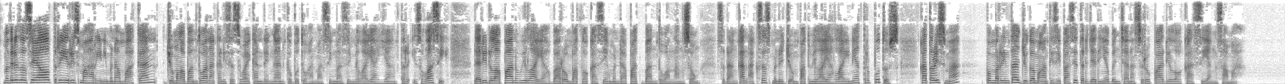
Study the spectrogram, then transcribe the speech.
Menteri Sosial Tri Risma hari ini menambahkan jumlah bantuan akan disesuaikan dengan kebutuhan masing-masing wilayah yang terisolasi. Dari delapan wilayah, baru empat lokasi yang mendapat bantuan langsung, sedangkan akses menuju empat wilayah lainnya terputus. Kata Risma, pemerintah juga mengantisipasi terjadinya bencana serupa di lokasi yang sama.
